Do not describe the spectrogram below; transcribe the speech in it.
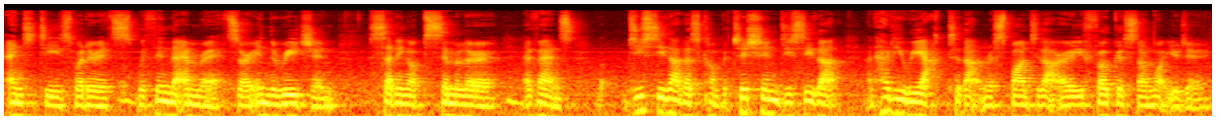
entities, whether it's within the Emirates or in the region, setting up similar mm-hmm. events do you see that as competition? Do you see that, and how do you react to that and respond to that? Or are you focused on what you're doing?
